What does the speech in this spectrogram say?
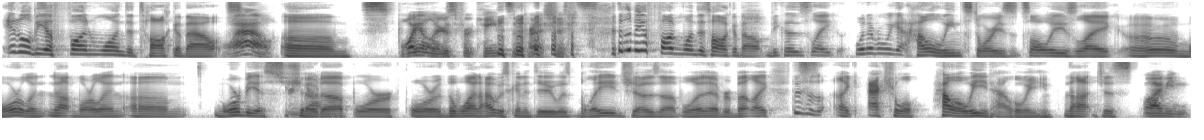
it'll be a fun one to talk about. Wow. Um, Spoilers for Kane's impressions. it'll be a fun one to talk about because like whenever we get Halloween stories, it's always like, oh, Moreland, not Moreland, um, Morbius showed up, or or the one I was gonna do was Blade shows up, whatever. But like this is like actual Halloween, Halloween, not just. well, I mean,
